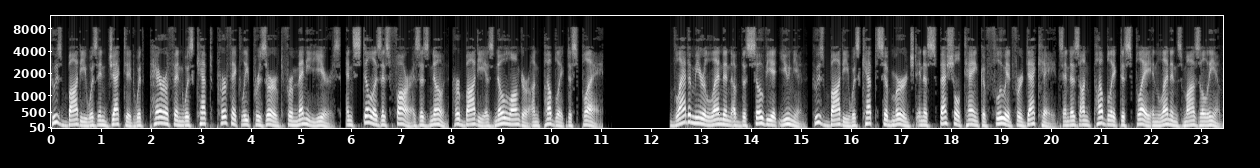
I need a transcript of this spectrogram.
whose body was injected with paraffin was kept perfectly preserved for many years, and still is as far as is known her body is no longer on public display. Vladimir Lenin of the Soviet Union, whose body was kept submerged in a special tank of fluid for decades and is on public display in Lenin's mausoleum.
